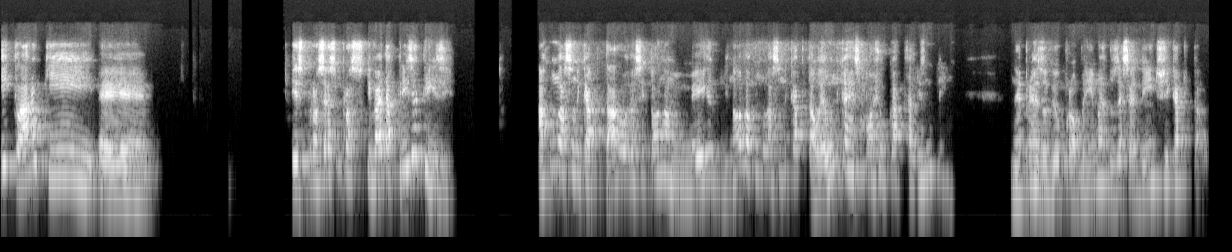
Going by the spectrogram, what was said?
E claro que é, esse processo é um processo que vai da crise a crise. A acumulação de capital ela se torna meio de nova acumulação de capital. É a única resposta que o capitalismo tem né, para resolver o problema dos excedentes de capital.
